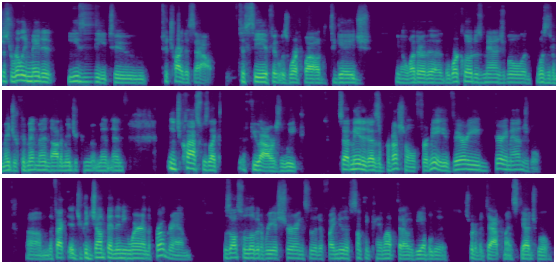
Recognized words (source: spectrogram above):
just really made it easy to, to try this out, to see if it was worthwhile to gauge, you know, whether the, the workload is manageable and was it a major commitment, not a major commitment. And each class was like a few hours a week. So that made it as a professional for me, very, very manageable. Um, the fact that you could jump in anywhere in the program was also a little bit reassuring so that if I knew if something came up that I would be able to sort of adapt my schedule.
